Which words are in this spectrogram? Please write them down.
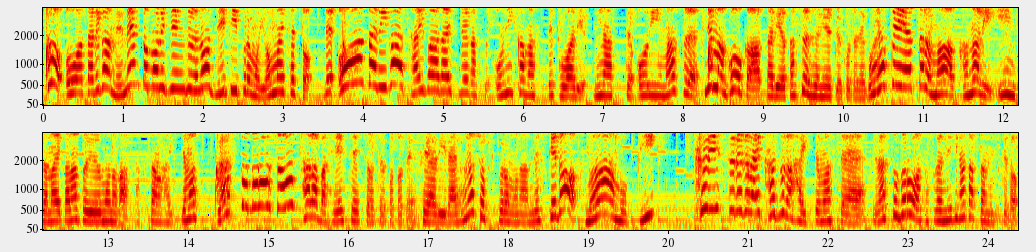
超大当たりがメメント森神宮の GP プロも4枚セット。で、大当たりがサイバーダイスベガスオニカマスでトワリュウになっております。で、まあ豪華当たりを多数不入ということで500円やったらまあかなりいいんじゃないかなというものがたくさん入ってます。ラストドロー賞はさらば平成賞ということで、フェアリーライフの初期プロモなんですけど、まあもうびっくりするぐらい数が入ってまして、ラストドローはさすがにできなかったんですけど、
